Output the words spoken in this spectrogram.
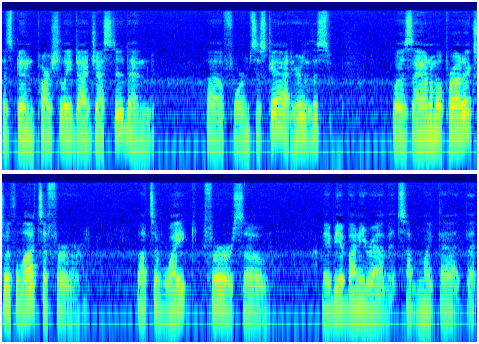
has been partially digested and uh, forms the scat. Here, this was animal products with lots of fur, lots of white fur. So maybe a bunny rabbit, something like that, but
